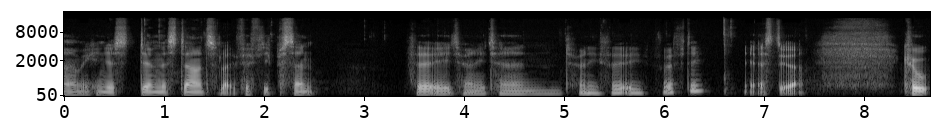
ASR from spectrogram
Um, we can just dim this down to like 50%. 30, 20, 10, 20, 30, 50? Yeah, let's do that. Cool.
